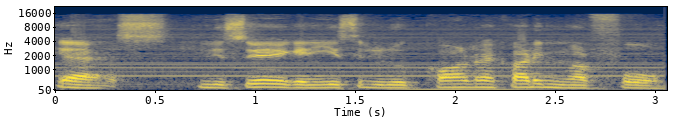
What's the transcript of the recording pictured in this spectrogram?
Yes, in this way you can easily do call recording in your phone.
